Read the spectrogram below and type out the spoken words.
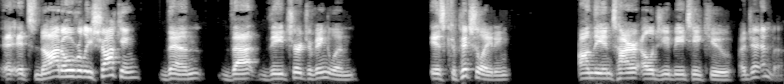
it's not overly shocking then that the Church of England is capitulating on the entire LGBTQ agenda.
